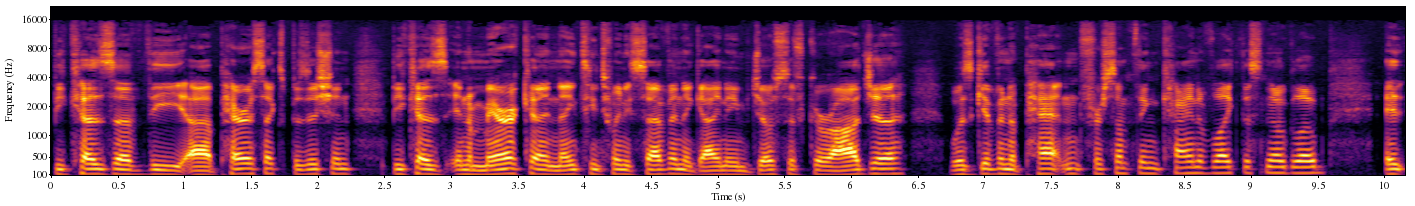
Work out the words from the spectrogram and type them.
because of the uh, Paris Exposition, because in America in 1927, a guy named Joseph Garaja was given a patent for something kind of like the snow globe. It,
